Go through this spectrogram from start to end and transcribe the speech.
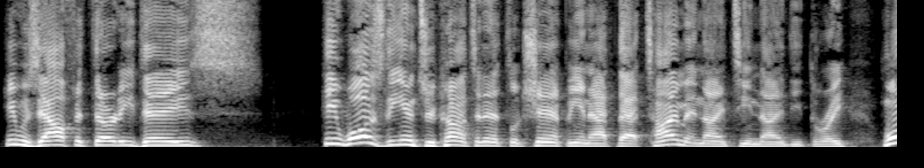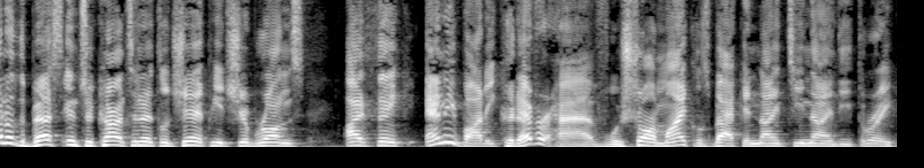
He was out for 30 days. He was the Intercontinental Champion at that time in 1993. One of the best Intercontinental Championship runs I think anybody could ever have was Shawn Michaels back in 1993.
